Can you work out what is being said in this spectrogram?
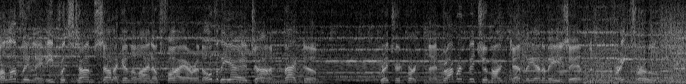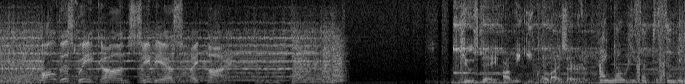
A lovely lady puts Tom Selleck in the line of fire and over the edge on Magnum. Richard Burton and Robert Mitchum are deadly enemies in Breakthrough. All this week on CBS Late Night. Tuesday on The Equalizer. I know he's up to something.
